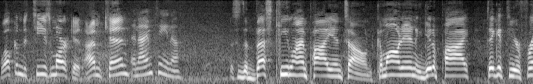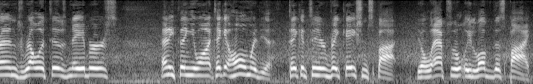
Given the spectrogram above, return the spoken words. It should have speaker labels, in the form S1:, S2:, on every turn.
S1: Welcome to T's Market. I'm Ken.
S2: And I'm Tina.
S1: This is the best key lime pie in town. Come on in and get a pie. Take it to your friends, relatives, neighbors, anything you want. Take it home with you. Take it to your vacation spot. You'll absolutely love this pie.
